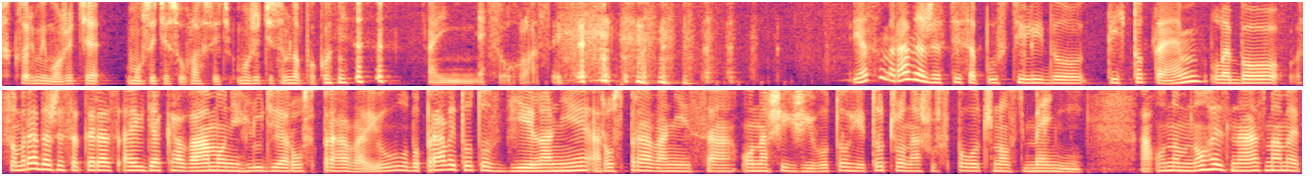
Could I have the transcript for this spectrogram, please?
s ktorými môžete, musíte súhlasiť. Môžete so mnou pokojne aj nesúhlasiť. Ja som rada, že ste sa pustili do týchto tém, lebo som rada, že sa teraz aj vďaka vám o nich ľudia rozprávajú, lebo práve toto zdieľanie a rozprávanie sa o našich životoch je to, čo našu spoločnosť mení. A ono mnohé z nás máme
